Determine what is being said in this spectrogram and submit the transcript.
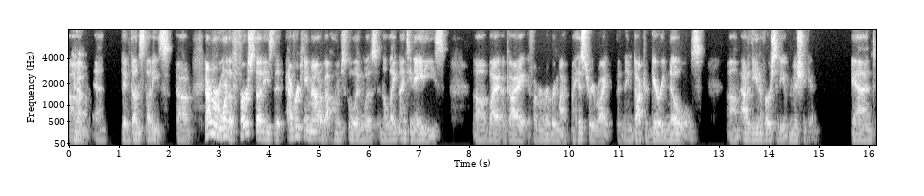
Um, yeah. And they've done studies. Um, I remember one of the first studies that ever came out about homeschooling was in the late 1980s uh, by a guy, if I'm remembering my, my history right, but named Dr. Gary Knowles um, out of the University of Michigan. And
